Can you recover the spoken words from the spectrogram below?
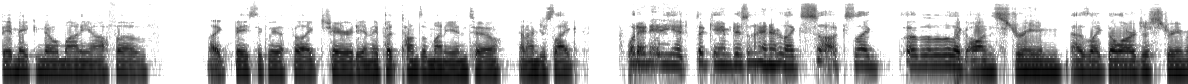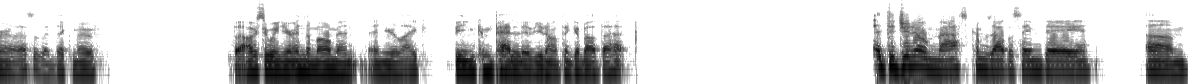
they make no money off of like basically for like charity, and they put tons of money into, and I'm just like, what an idiot! The game designer like sucks, like like on stream as like the largest streamer. This is a dick move. But obviously, when you're in the moment and you're like being competitive, you don't think about that. Uh, Did you know Mask comes out the same day um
